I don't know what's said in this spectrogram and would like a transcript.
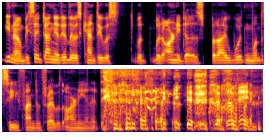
you know, we say Daniel Day Lewis can't do what, what what Arnie does, but I wouldn't want to see Phantom Thread with Arnie in it. You know what I mean?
